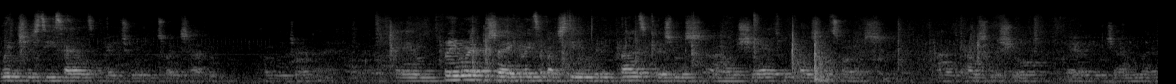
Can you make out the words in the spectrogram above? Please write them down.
which is detailed on page 127. Um, framework was circulated by Stephen Biddy prior to Christmas and was shared with Councillor Thomas and Councillor Shaw early in January.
